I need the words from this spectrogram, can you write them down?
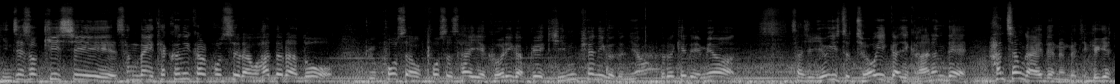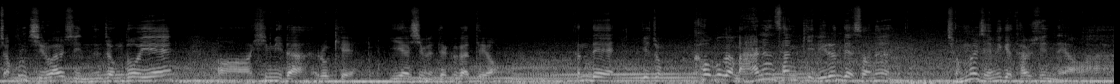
인재석 킷이 상당히 테크니컬 코스라고 하더라도 그 코스하고 코스 사이의 거리가 꽤 긴 편이거든요. 그렇게 되면 사실 여기서 저기까지 가는데 한참 가야 되는 거지. 그게 조금 지루할 수 있는 정도의 어, 힘이다. 이렇게 이해하시면 될 것 같아요. 근데 이게 좀 커브가 많은 산길 이런 데서는 정말 재밌게 탈 수 있네요. 와.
